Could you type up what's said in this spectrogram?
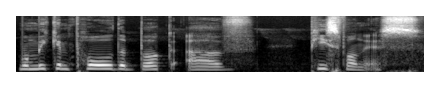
when we can pull the book of peacefulness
